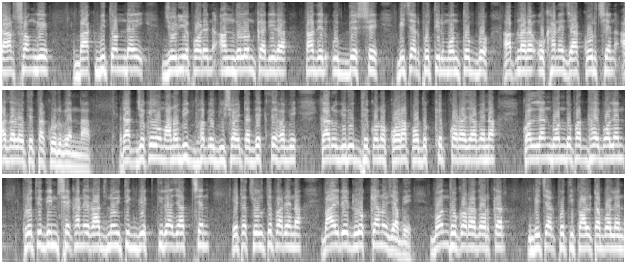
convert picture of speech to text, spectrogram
তার সঙ্গে বাকবিতণ্ডায় জড়িয়ে পড়েন আন্দোলনকারীরা। তাদের উদ্দেশ্যে বিচারপতির মন্তব্য, আপনারা ওখানে যা করছেন আদালতে তা করবেন না। রাজ্যকেও মানবিকভাবে বিষয়টা দেখতে হবে। কারও বিরুদ্ধে কোনো কড়া পদক্ষেপ করা যাবে না। কল্যাণ বন্দ্যোপাধ্যায় বলেন, প্রতিদিন সেখানে রাজনৈতিক ব্যক্তিরা যাচ্ছেন, এটা চলতে পারে না। বাইরের লোক কেন যাবে? বন্ধ করা দরকার। বিচারপতি পাল্টা বলেন,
